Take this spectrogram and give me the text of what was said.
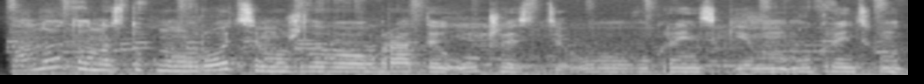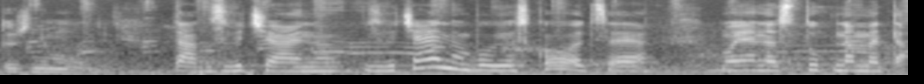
Плануєте у наступному році, можливо, брати участь у в українському в українському тижні моді? Так, звичайно, звичайно, обов'язково це моя наступна мета.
